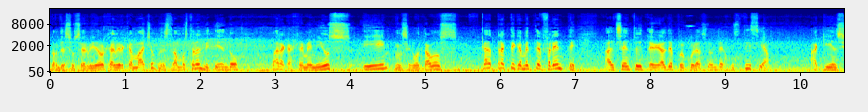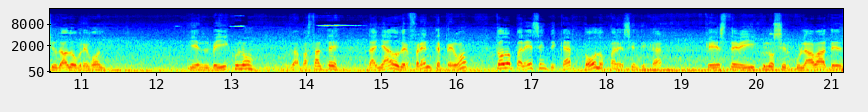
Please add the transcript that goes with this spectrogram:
donde su servidor Javier Camacho, pues estamos transmitiendo para Cajeme News y nos encontramos prácticamente frente al Centro Integral de Procuración de Justicia, aquí en Ciudad Obregón. Y el vehículo, bastante dañado de frente, pegó. Todo parece indicar, todo parece indicar que este vehículo circulaba de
